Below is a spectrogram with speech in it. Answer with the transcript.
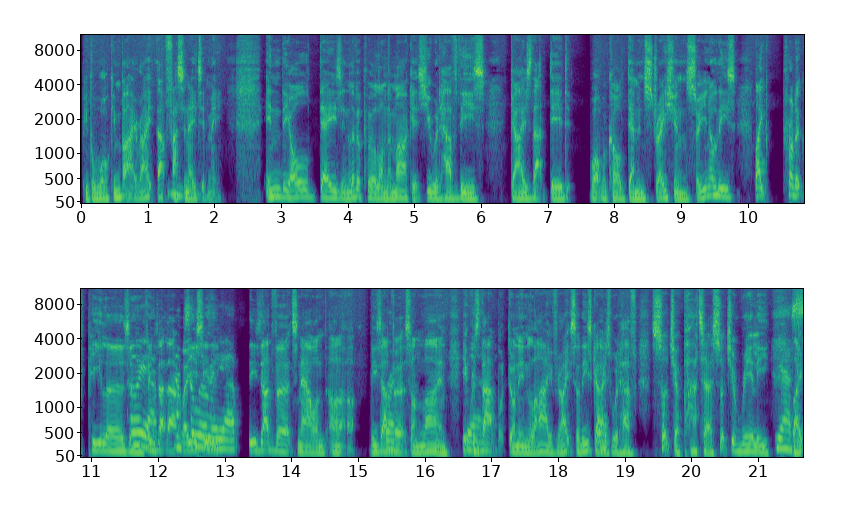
people walking by, right? That mm. fascinated me. In the old days in Liverpool on the markets, you would have these guys that did what were called demonstrations. So, you know, mm. these like product peelers and oh, yeah. things like that, Absolutely, where you see the, yeah. these adverts now on, on these adverts right. online. It yeah. was that, but done in live, right? So these guys yeah. would have such a patter, such a really, yes. like,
